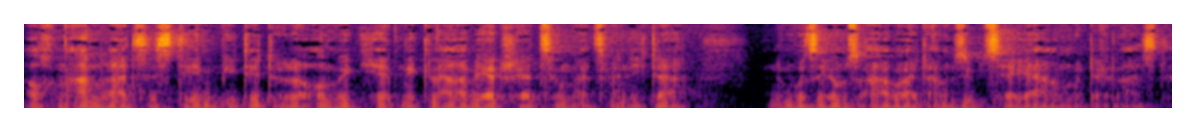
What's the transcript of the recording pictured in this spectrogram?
auch ein Anreizsystem bietet oder umgekehrt eine klare Wertschätzung, als wenn ich da eine Museumsarbeit am 70er-Jahre-Modell leiste.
